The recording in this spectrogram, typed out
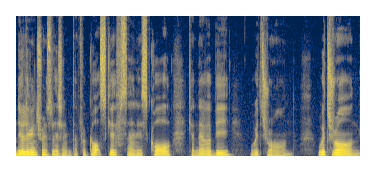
New Living Translation입니다. For God's gifts and His call can never be withdrawn. withdrawn,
